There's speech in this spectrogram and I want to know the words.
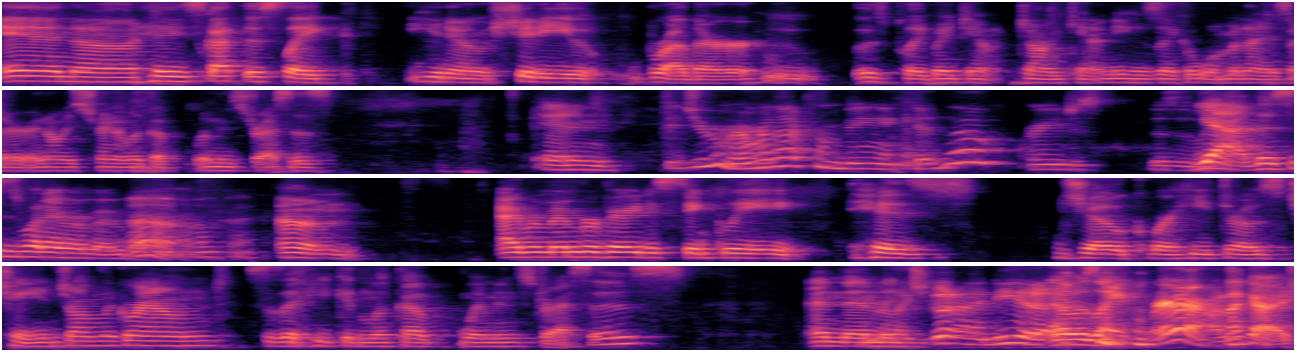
and uh, he's got this like you know shitty brother who was played by John, Candy, who's like a womanizer and always trying to look up women's dresses. And Did you remember that from being a kid though, or you just this is yeah, this is what I remember. Oh, okay. um, I remember very distinctly his joke where he throws change on the ground so that he can look up women's dresses. And then the, like, good idea. I was like, wow, that guy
